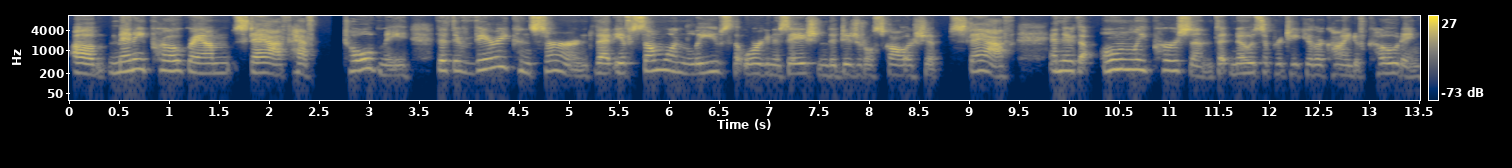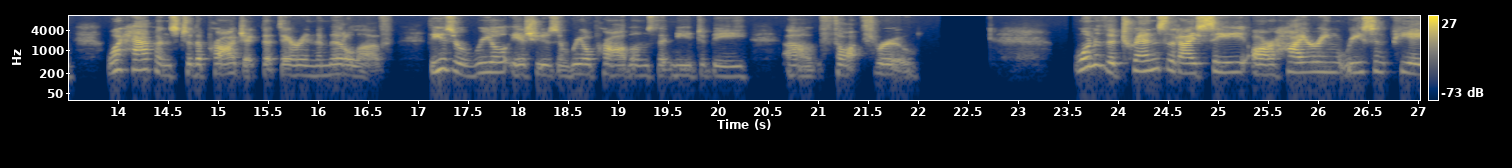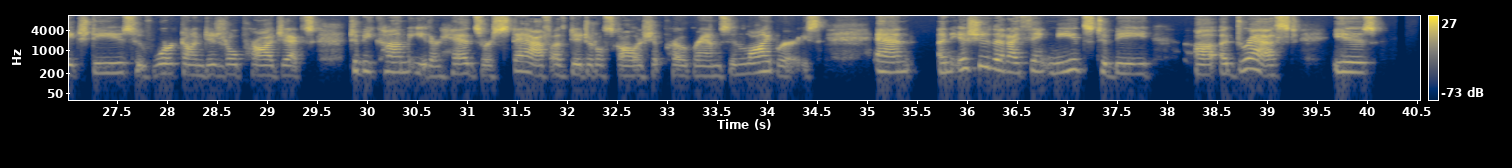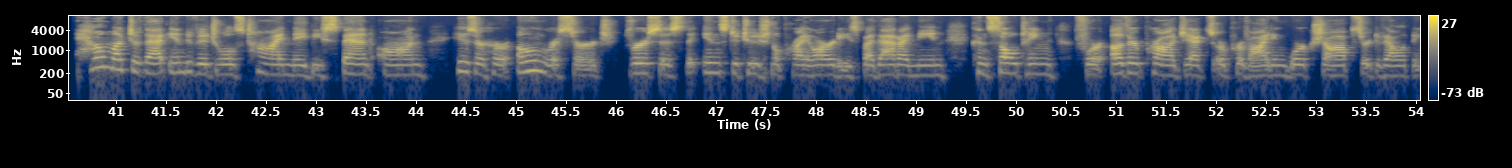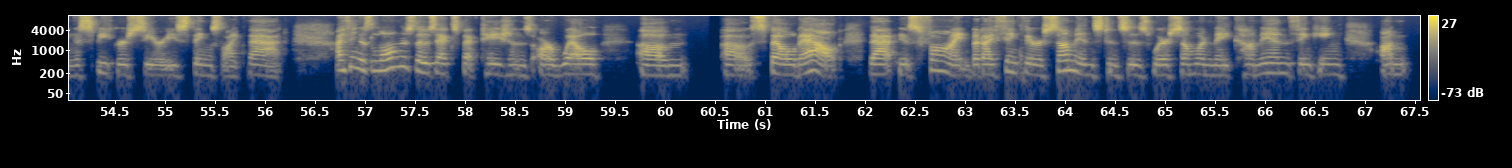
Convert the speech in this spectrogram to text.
Uh, many program staff have told me that they're very concerned that if someone leaves the organization, the digital scholarship staff, and they're the only person that knows a particular kind of coding, what happens to the project that they're in the middle of? These are real issues and real problems that need to be uh, thought through. One of the trends that I see are hiring recent PhDs who've worked on digital projects to become either heads or staff of digital scholarship programs in libraries. And an issue that I think needs to be uh, addressed is how much of that individual's time may be spent on his or her own research versus the institutional priorities. By that I mean consulting for other projects or providing workshops or developing a speaker series, things like that. I think as long as those expectations are well um, uh, spelled out, that is fine. But I think there are some instances where someone may come in thinking, I'm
